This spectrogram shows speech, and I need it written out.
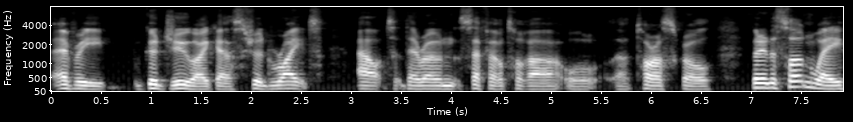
every good Jew, I guess, should write out their own Sefer Torah or uh, Torah scroll. But in a certain way,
